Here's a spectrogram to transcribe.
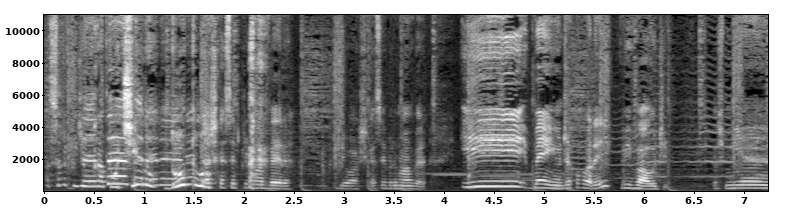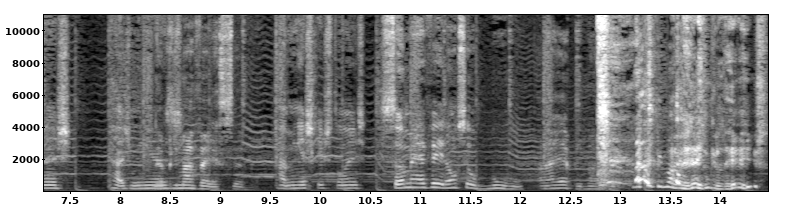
A senhora pediu um cappuccino duplo? Eu acho que essa é primavera. Eu acho que essa é primavera. E, bem, onde é que eu parei? Vivaldi. As minhas. As minhas. primavera, é summer. As minhas questões. Summer é verão, seu burro. Ah, é primavera. É é primavera em inglês?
